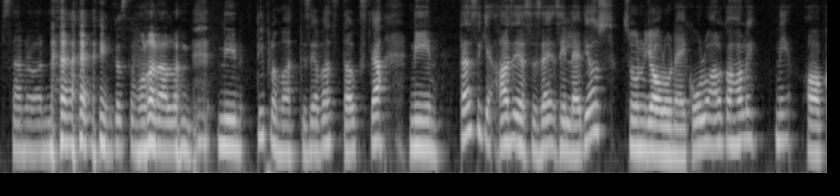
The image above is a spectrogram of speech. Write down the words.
sanoa näin, koska mulla on ollut niin diplomaattisia vastauksia, niin tässäkin asiassa se silleen, että jos sun jouluun ei kuulu alkoholi, niin ok.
